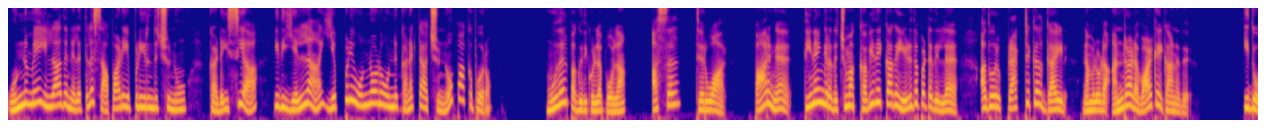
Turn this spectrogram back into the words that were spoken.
ஒண்ணுமே இல்லாத நிலத்துல சாப்பாடு எப்படி இருந்துச்சுன்னு? கடைசியா இது எல்லாம் எப்படி ஒன்னோட ஒன்னு கனெக்ட் ஆச்சுன்னு பார்க்க போறோம். முதல் பகுதிக்குள்ள போலாம். அசல் டெர்வார் பாருங்க திணைங்கிறத சும்மா கவிதைக்காக எழுதப்பட்டதில்ல. அது ஒரு பிராக்டிக்கல் கைடு நம்மளோட அன்றாட வாழ்க்கைக்கானது. இதோ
